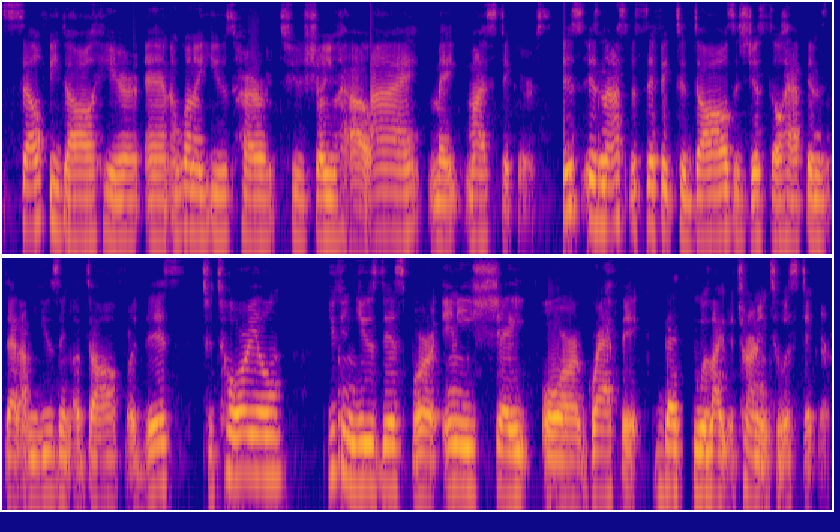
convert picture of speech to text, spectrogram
selfie doll here and I'm going to use her to show you how I make my stickers. This is not specific to dolls. It just so happens that I'm using a doll for this tutorial. You can use this for any shape or graphic that you would like to turn into a sticker.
